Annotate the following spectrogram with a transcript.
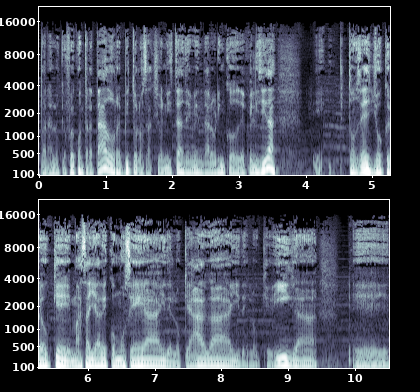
para lo que fue contratado. Repito, los accionistas deben dar brincos de felicidad. Eh, entonces yo creo que más allá de cómo sea y de lo que haga y de lo que diga, eh,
